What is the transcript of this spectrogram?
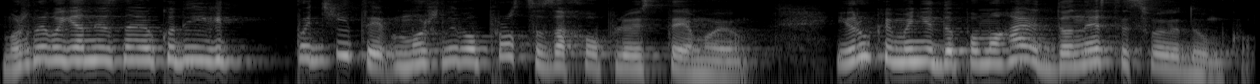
Можливо, я не знаю, куди їх подіти, можливо, просто захоплююсь темою. І руки мені допомагають донести свою думку.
